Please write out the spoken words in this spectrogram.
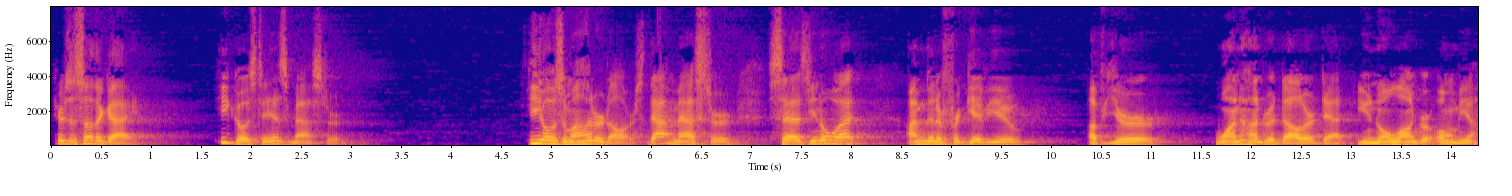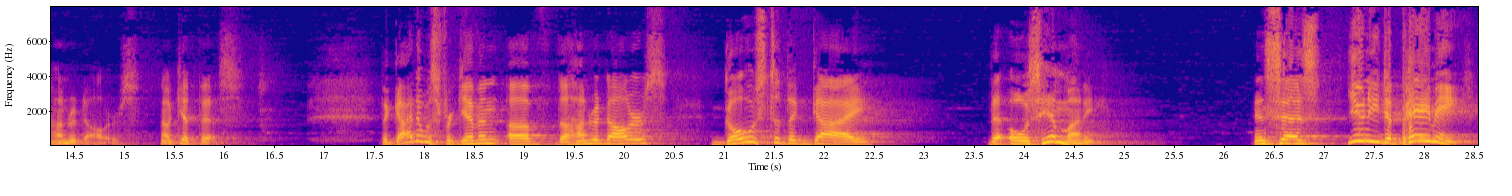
Here's this other guy. He goes to his master. He owes him $100. That master says, You know what? I'm going to forgive you of your $100 debt. You no longer owe me $100. Now get this. The guy that was forgiven of the $100 goes to the guy that owes him money and says, You need to pay me.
